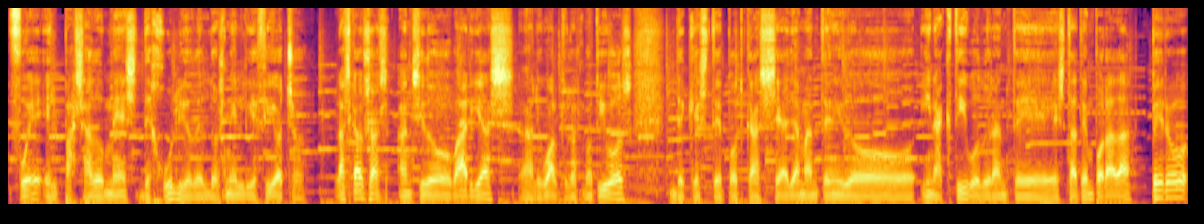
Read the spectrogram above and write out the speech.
fue el pasado mes de julio del 2018. Las causas han sido varias, al igual que los motivos de que este podcast se haya mantenido inactivo durante esta temporada, pero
